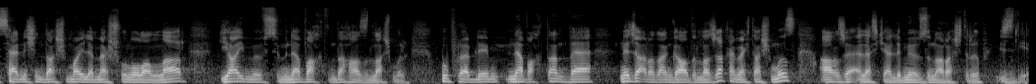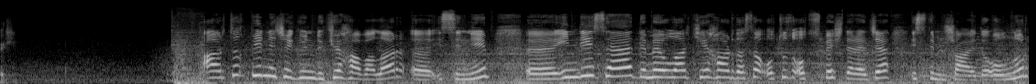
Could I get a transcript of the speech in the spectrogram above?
sərnişin daşıma ilə məşğul olanlar yay mövsümünə vaxtında hazırlaşmır? Bu problem nə vaxtdan və necə aradan qaldırılacaq? Əməkdaşımız Ağca Ələskərli mövzunu araşdırıb izləyək. Artıq bir neçə gündür ki, havalar e, isinib. E, indi isə demək olar ki, hardasa 30-35 dərəcə isti müşahidə olunur.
